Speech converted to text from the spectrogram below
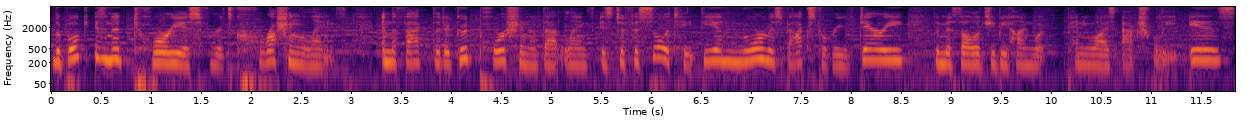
The book is notorious for its crushing length, and the fact that a good portion of that length is to facilitate the enormous backstory of Derry, the mythology behind what Pennywise actually is,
